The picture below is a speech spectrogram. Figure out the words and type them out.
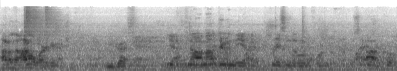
I don't know. I don't work here actually. You dress. Yeah. No, I'm out doing the uh, racing the uniform. Oh, cool.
